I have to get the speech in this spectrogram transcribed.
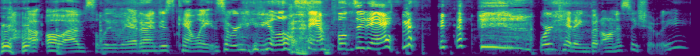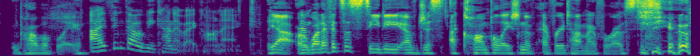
Yeah, uh, oh, absolutely. And I just can't wait. So we're going to give you a little sample today. we're kidding, but honestly, should we? Probably. I think that would be kind of iconic. Yeah. Or Um, what if it's a CD of just a compilation of every time I've roasted you?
